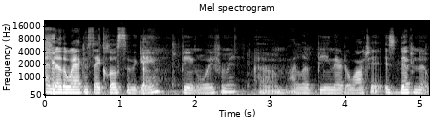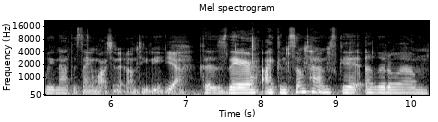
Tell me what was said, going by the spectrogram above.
another way I can stay close to the game, being away from it. Um, I love being there to watch it. It's definitely not the same watching it on TV. yeah. Because there, I can sometimes get a little um,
